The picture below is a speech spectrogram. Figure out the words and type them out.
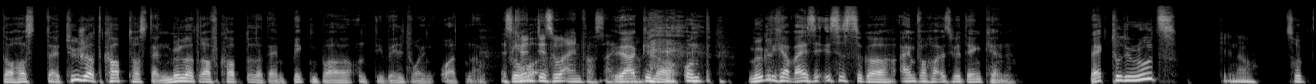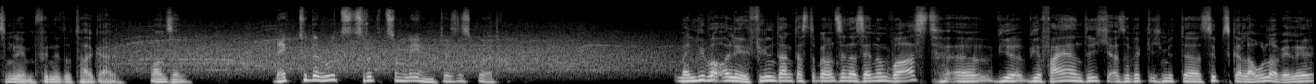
Da hast du dein T-Shirt gehabt, hast deinen Müller drauf gehabt oder dein Beckenbauer und die Welt war in Ordnung. Es So könnte so einfach sein. Ja, genau. Und möglicherweise ist es sogar einfacher, als wir denken. Back to the roots, Genau. Zurück zum Leben. Finde ich total geil. Wahnsinn. Back to the roots, zurück zum Leben. Das ist gut. Mein lieber Olli, vielen Dank, dass du bei uns in der Sendung warst. Äh, Wir, wir feiern dich also wirklich mit der 70er Laola-Welle.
